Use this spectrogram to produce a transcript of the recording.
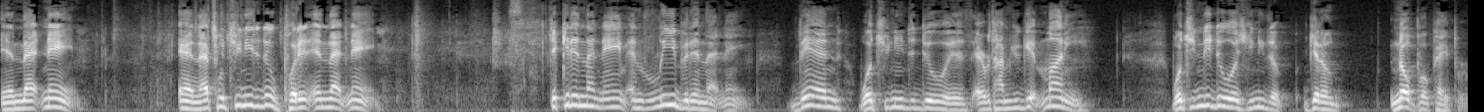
in that name. And that's what you need to do. Put it in that name. Stick it in that name and leave it in that name. Then what you need to do is every time you get money, what you need to do is you need to get a notebook paper.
